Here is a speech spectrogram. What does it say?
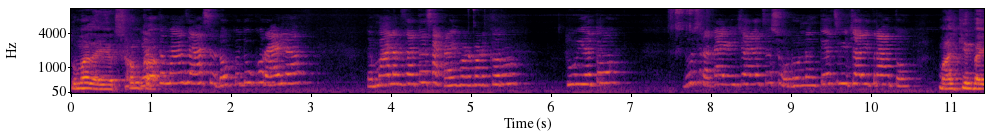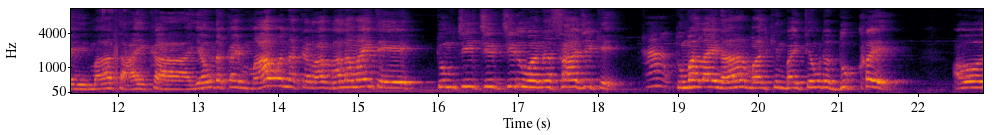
तुम्हाला एक सांग का? एक तर माझं असं डोकं दुखू राहिलं. तर मालक जातं सकाळी बडबड करून. तू येतो. दुसरं काय विचारायचं सोडून आणि तेच विचारित राहतो. मालकीन बाई मात ऐका एवढं काय माव नका राव. मला माहितीये तुमची चिडचिड होणं साहजिक आहे. हा. तुम्हाला आहे ना मालकीन बाई तेवढं दुःख आहे. अहो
